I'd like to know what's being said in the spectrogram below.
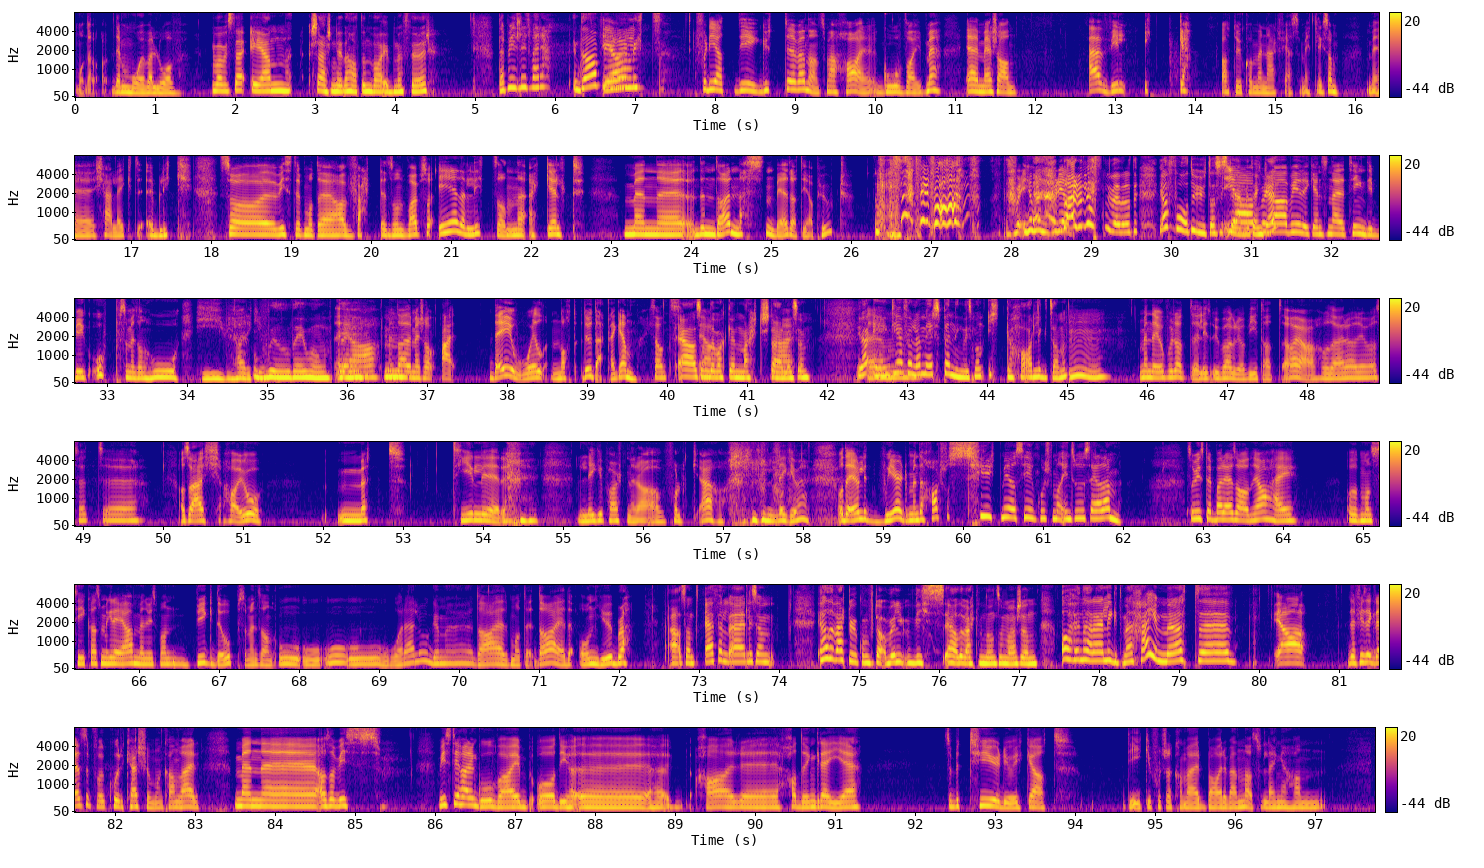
må det, det må jo være lov. Hva hvis det er én kjæresten din har hatt en vibe med før? Da blir det litt verre. Da blir Ja. det litt Fordi at de guttevennene som jeg har god vibe med, er mer sånn Jeg vil ikke at du kommer nært fjeset mitt, liksom. Med kjærleikt blikk. Så hvis det på en måte har vært en sånn vibe, så er det litt sånn ekkelt. Men eh, den, da er nesten bedre at de har pult. For, ja, men fordi Da er det nesten bedre at Ja, få det ut av systemet, ja, for tenker jeg. da blir det ikke en sånn ting de bygger opp som en sånn ho, hi, vi har ikke gjort Will they, won't they? Ja, men da Mm. er det mer sånn nei, They will not do that again. Ja, som det var ikke en match der, liksom. Ja, egentlig jeg Um, føler det er mer spenning hvis man ikke har ligget sammen. Mm. Men det er jo fortsatt litt ubehagelig å vite at å ja, hun der har jo sett uh... Altså, jeg har jo møtt tidligere liggepartnere av folk jeg har ligget med. Og det er jo litt weird, men det har så sykt mye å si om hvordan man introduserer dem. Så hvis det bare er sånn ja, hei, og man sier hva som er greia, men hvis man bygger det opp som en sånn oh, oh, oh, oh, har jeg ligget med, da er, det, måte, da er det on you, bra. Ja, sant. Jeg føler er liksom Jeg hadde vært ukomfortabel hvis jeg hadde vært med noen som var sånn Å, hun her har jeg ligget med. Hei, møt uh... Ja, det fins en grense for hvor casual man kan være. Men eh, altså, hvis hvis de har en god vibe, og de eh, har uh, hatt en greie, så betyr det jo ikke at de ikke fortsatt kan være bare venner, så lenge han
